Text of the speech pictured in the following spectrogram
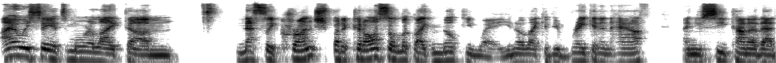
I always say it's more like um, Nestle Crunch, but it could also look like Milky Way. You know, like if you break it in half and you see kind of that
